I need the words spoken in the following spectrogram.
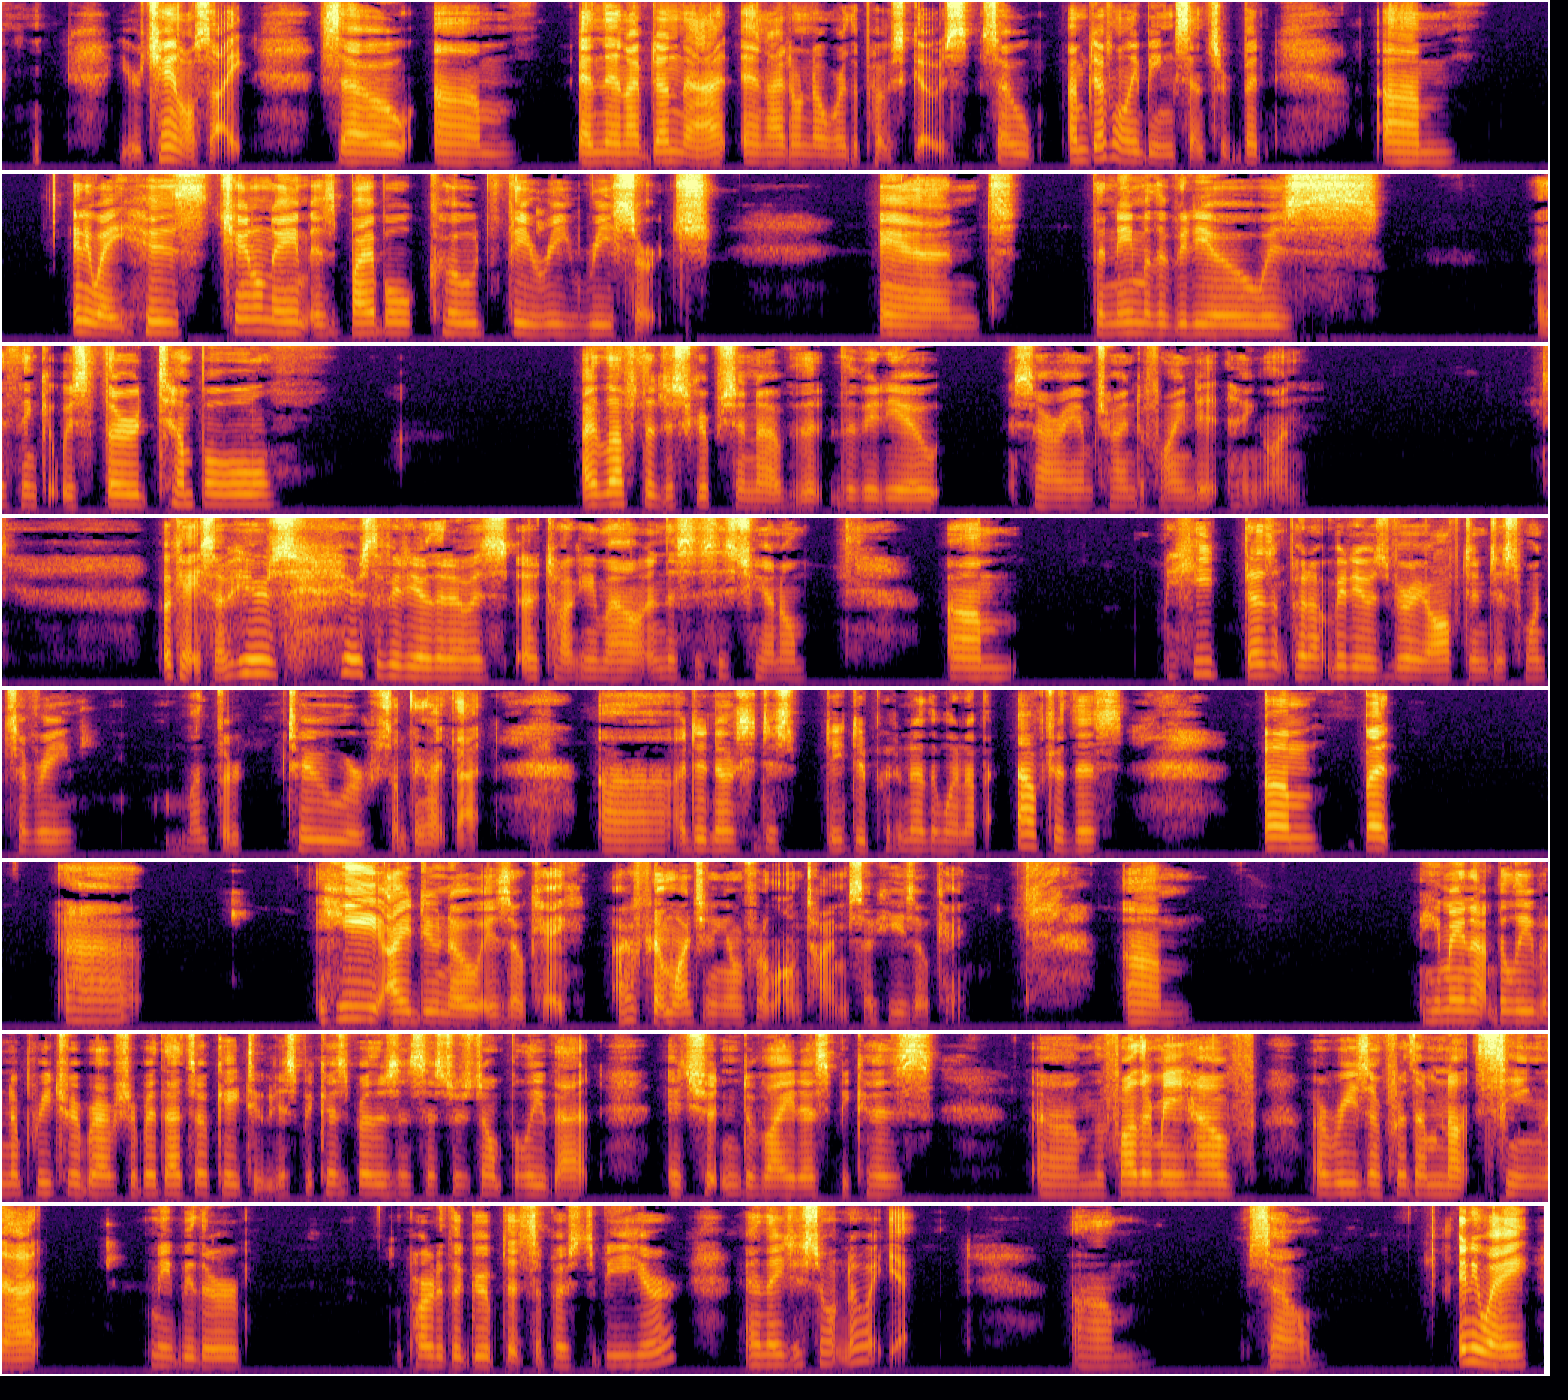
your channel site. So, um, and then I've done that, and I don't know where the post goes. So I'm definitely being censored. But um, anyway, his channel name is Bible Code Theory Research, and the name of the video is, I think it was Third Temple I left the description of the, the video. Sorry, I'm trying to find it. Hang on. Okay, so here's here's the video that I was uh, talking about, and this is his channel. Um, he doesn't put out videos very often, just once every month or two or something like that. Uh, I did notice he just he did put another one up after this. Um, but uh, he, I do know, is okay. I've been watching him for a long time, so he's okay. Um, he may not believe in a pre-trib rapture, but that's okay too. Just because brothers and sisters don't believe that, it shouldn't divide us because um, the Father may have a reason for them not seeing that. Maybe they're part of the group that's supposed to be here, and they just don't know it yet. Um, so, anyway,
